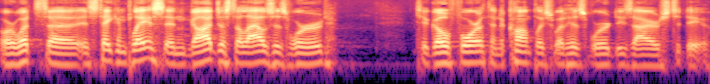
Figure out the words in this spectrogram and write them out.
or what's uh, is taking place. And God just allows His Word to go forth and accomplish what His Word desires to do.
